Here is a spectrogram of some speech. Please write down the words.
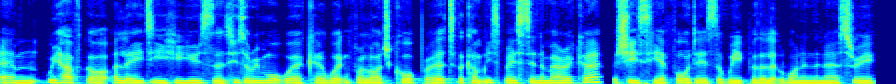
Um, we have got a lady who uses who's a remote worker working for a large corporate. The company's based in America, but she's here four days a week with a little one in the nursery.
